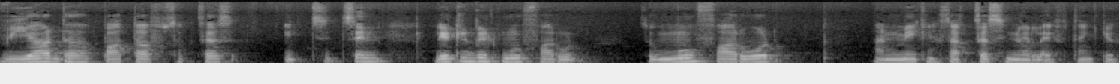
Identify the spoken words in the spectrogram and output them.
we are the path of success. It's it's a little bit move forward. So move forward and making success in your life. Thank you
